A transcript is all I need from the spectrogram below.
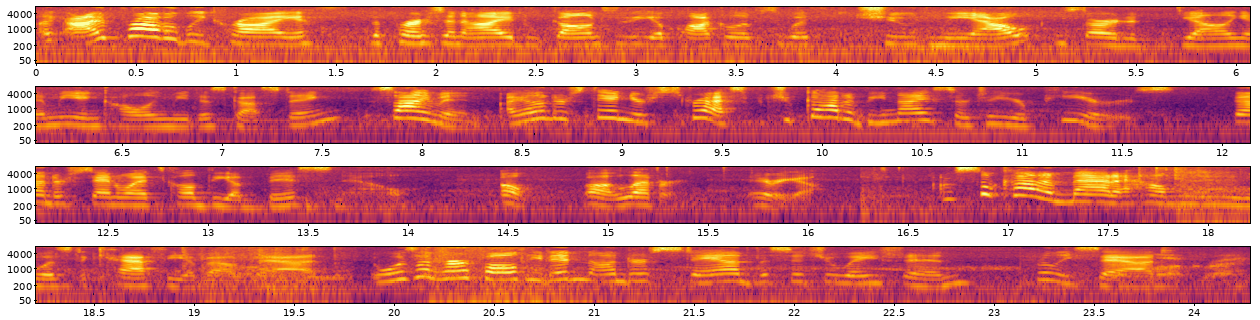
like I'd probably cry if the person I'd gone through the apocalypse with chewed me out and started yelling at me and calling me disgusting. Simon, I understand you're stressed, but you gotta be nicer to your peers. I understand why it's called the Abyss now. Oh, uh, lever. There we go. I'm still kind of mad at how mean he was to Kathy about that. It wasn't her fault he didn't understand the situation. Really sad. Luck, right?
